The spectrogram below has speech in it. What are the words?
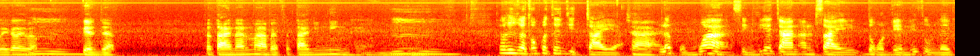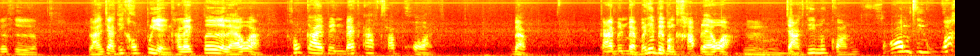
เลยก็เลยแบบอืมเปลี่ยนจากสไตล์นั้นมาแบบสไตล์นิ่งๆแทนอืม ก็คือกระทบกระเทือนจิตใจอะใช่แล้วผมว่าสิ่งที่อาจารย์อันไซโดดเด่นที่สุดเลยก็คือ หลังจากที่เขาเปลี่ยน character แล้วอะเขากลายเป็น backup support แบบกลายเป็นแบบไม่ได้ไปบังคับแล้วอะอืมจากที่เมื่อก่อนซ้อมสิวะ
